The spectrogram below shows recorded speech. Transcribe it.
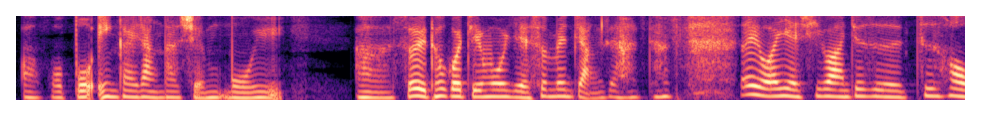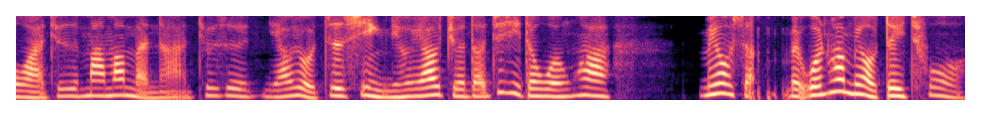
哦，我不应该让他学母语。呃，所以透过节目也顺便讲一下，所以我也希望就是之后啊，就是妈妈们啊，就是你要有自信，你要觉得自己的文化没有什么文化没有对错，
